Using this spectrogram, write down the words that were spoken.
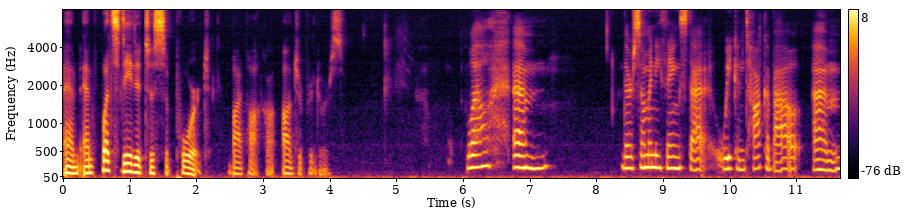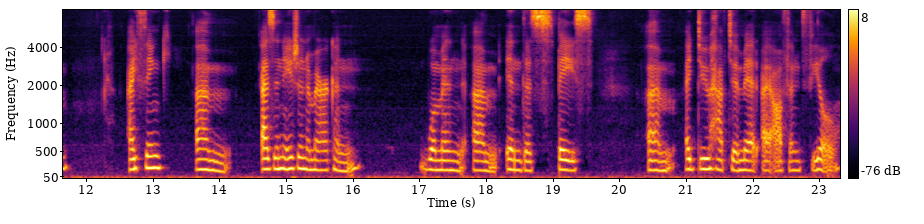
and and what's needed to support BIPOC entrepreneurs. Well, um, there's so many things that we can talk about. Um, I think um, as an Asian American woman um, in this space, um, I do have to admit I often feel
